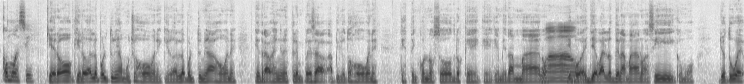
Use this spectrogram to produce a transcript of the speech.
¿Cómo así? Quiero, quiero darle oportunidad a muchos jóvenes, quiero darle oportunidad a jóvenes que trabajen en nuestra empresa, a pilotos jóvenes que estén con nosotros, que, que, que metan mano Wow. y poder llevarlos de la mano así como yo tuve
